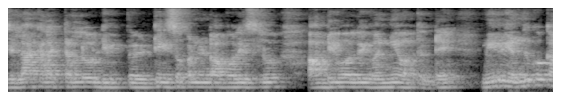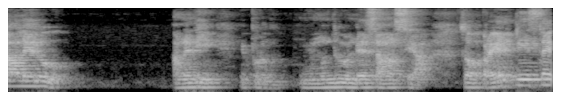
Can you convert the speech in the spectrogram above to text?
జిల్లా కలెక్టర్లు డిప్యూటీ సూపరింటెండెంట్ ఆఫ్ పోలీసులు ఆర్డీఓలు ఇవన్నీ అవుతుంటే మీరు ఎందుకు కాలేరు? అనేది ఇప్పుడు మీ ముందు ఉండే సమస్య. సో ప్రయత్నిస్తే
